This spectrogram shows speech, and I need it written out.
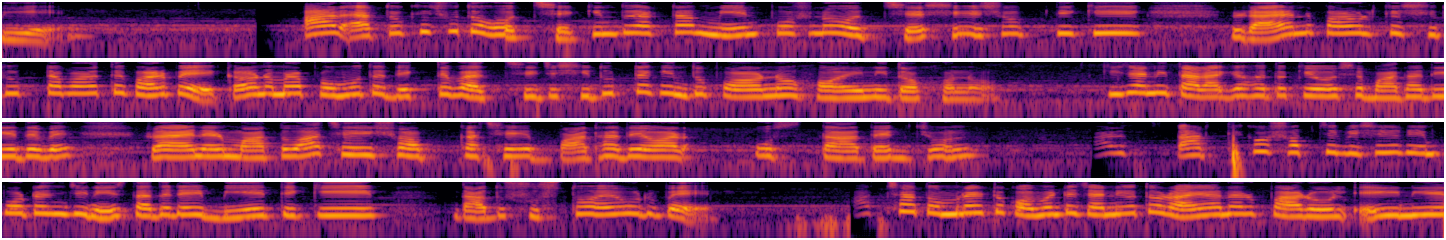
বিয়ে। আর এত কিছু তো হচ্ছে, কিন্তু একটা মেন প্রশ্ন হচ্ছে, শেষ অবধি কি রায়ান পারুলকে সিঁদুরটা পড়াতে পারবে? কারণ আমরা প্রমোতে দেখতে পাচ্ছি যে সিঁদুরটা কিন্তু পড়ানো হয়নি তখনও। কি জানি, তার আগে হয়তো কেউ এসে বাধা দিয়ে দেবে। রায়ানের মা তো আছেই, সব কাছে বাধা দেওয়ার ওস্তাদ একজন। আর তার থেকেও সবচেয়ে বেশি ইম্পর্টেন্ট জিনিস, তাদের এই বিয়েতে কি দাদু সুস্থ হয়ে উঠবে? আচ্ছা তোমরা একটু কমেন্টে জানিও তো রায়ান আর পারুল এই নিয়ে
